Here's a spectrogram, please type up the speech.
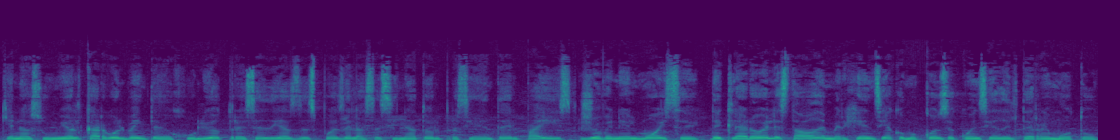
quien asumió el cargo el 20 de julio, 13 días después del asesinato del presidente del país, Jovenel Moise, declaró el estado de emergencia como consecuencia del terremoto.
